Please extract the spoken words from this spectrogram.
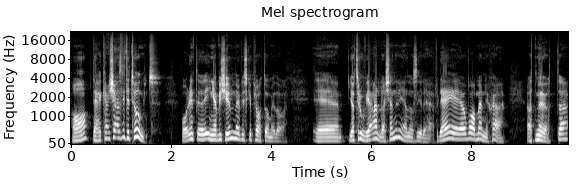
Ja, det här kan kännas lite tungt. Var det inte inga bekymmer vi skulle prata om idag? Eh, jag tror vi alla känner igen oss i det här, för det här är att vara människa, att möta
